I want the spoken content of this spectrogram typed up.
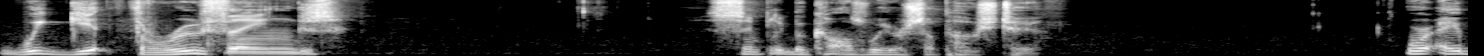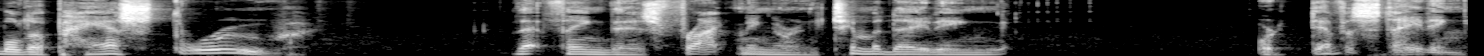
We get through things simply because we were supposed to. we're able to pass through that thing that is frightening or intimidating or devastating.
